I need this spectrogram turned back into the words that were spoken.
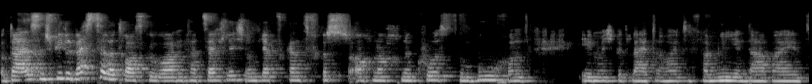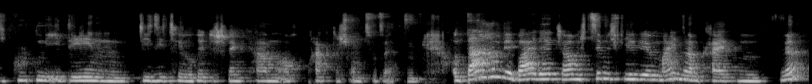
Und da ist ein Spiegel-Bestseller draus geworden tatsächlich und jetzt ganz frisch auch noch ein Kurs zum Buch und eben ich begleite heute Familien dabei, die guten Ideen, die sie theoretisch längst haben, auch praktisch umzusetzen. Und da haben wir beide, glaube ich, ziemlich viele Gemeinsamkeiten. Ne?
